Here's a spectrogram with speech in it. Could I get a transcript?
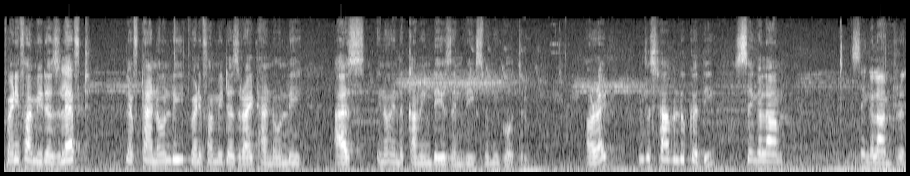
25 meters left, left hand only, 25 meters right hand only, as you know in the coming days and weeks when you go through. All right, we'll just have a look at the single arm, single arm drill.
